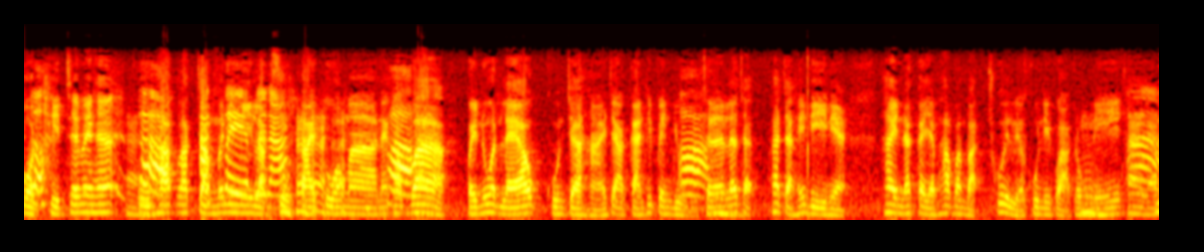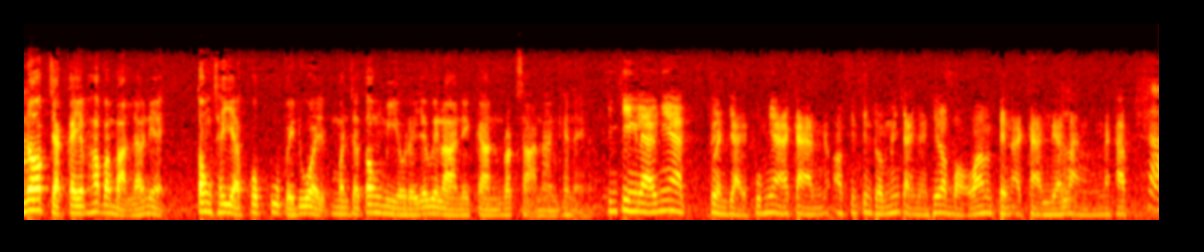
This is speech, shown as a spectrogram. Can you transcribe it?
กดผิดใช่ไหมฮะค่ะครูพักรักจำไม่ได้มีหลักสูตรตายตัวมานะครับค่ะว่าไปนวดแล้วคุณจะหายจากอาการที่เป็นอยู่ค่ะฉะนั้นแล้วจะถ้าจะให้ดีเนี่ยให้นักกายภาพบำบัดช่วยเหลือคุณดีกว่าตรงนี้ใช่ครับนอกจากกายภาพบำบัดแล้วเนี่ย ต้องใช้ยาควบคู่ไปด้วย มันจะต้องมีระยะเวลาในการรักษานานแค่ไหนครับจริงๆ แล้วเนี่ยส่วนใหญ่ปุ๊บเนี่ยอาการออฟฟิศซินโดรมเนื่องจากอย่างที่เราบอกว่ามันเป็นอาการเรื้อรังนะครับ ค่ะ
